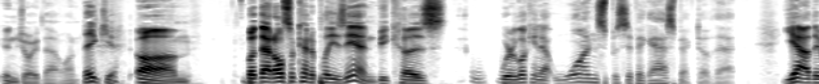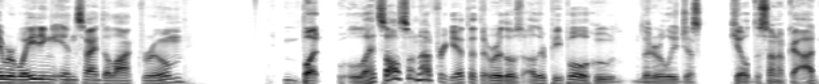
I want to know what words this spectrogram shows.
enjoyed that one. Thank you. Um, but that also kind of plays in because we're looking at one specific aspect of that. Yeah, they were waiting inside the locked room, but let's also not forget that there were those other people who literally just killed the Son of God,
